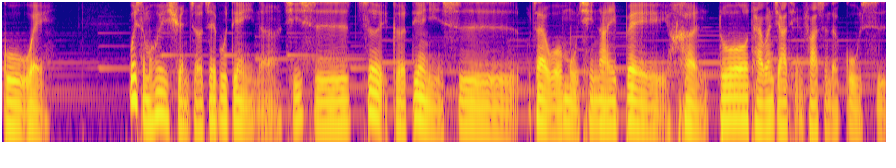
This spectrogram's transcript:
孤味》。为什么会选择这部电影呢？其实这个电影是在我母亲那一辈很多台湾家庭发生的故事。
